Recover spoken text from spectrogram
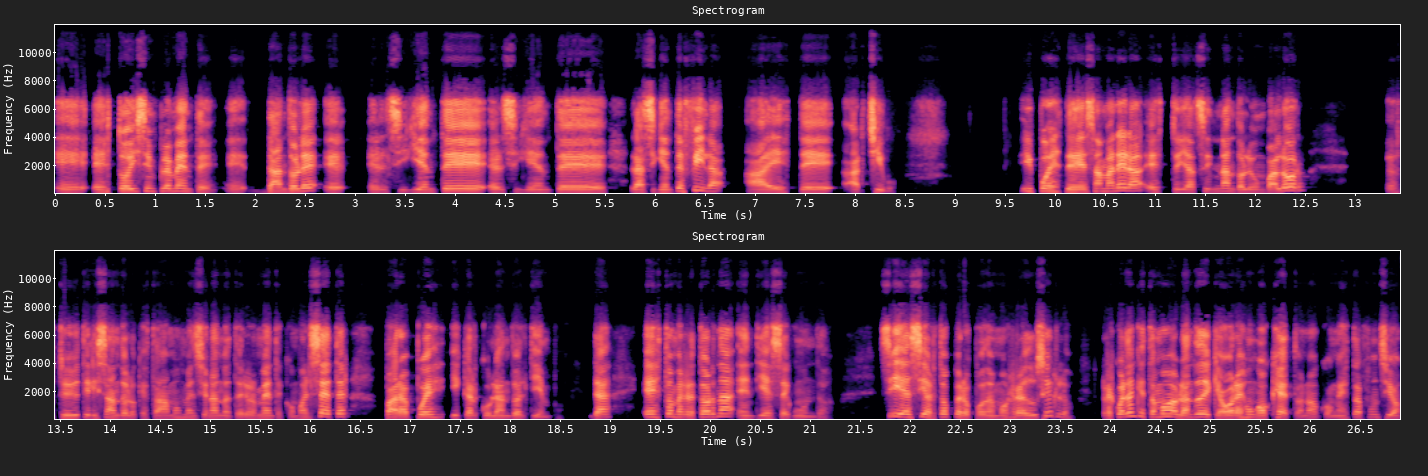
estoy simplemente dándole el siguiente, el siguiente, la siguiente fila a este archivo. Y pues de esa manera estoy asignándole un valor, estoy utilizando lo que estábamos mencionando anteriormente como el setter para pues ir calculando el tiempo. ¿ya? Esto me retorna en 10 segundos. Sí, es cierto, pero podemos reducirlo. Recuerden que estamos hablando de que ahora es un objeto, ¿no? Con esta función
